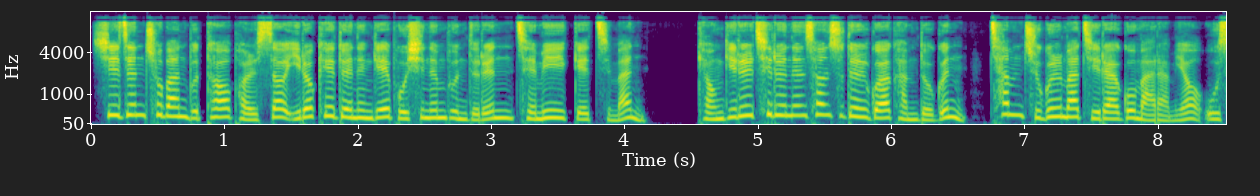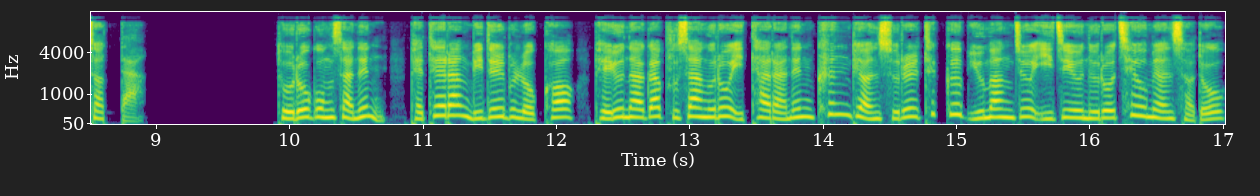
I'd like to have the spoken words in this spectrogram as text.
시즌 초반부터 벌써 이렇게 되는 게 보시는 분들은 재미있겠지만 경기를 치르는 선수들과 감독은 참 죽을 맛이라고 말하며 웃었다. 도로공사는 베테랑 미들블로커 배윤아가 부상으로 이탈하는 큰 변수를 특급 유망주 이지윤으로 채우면서도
